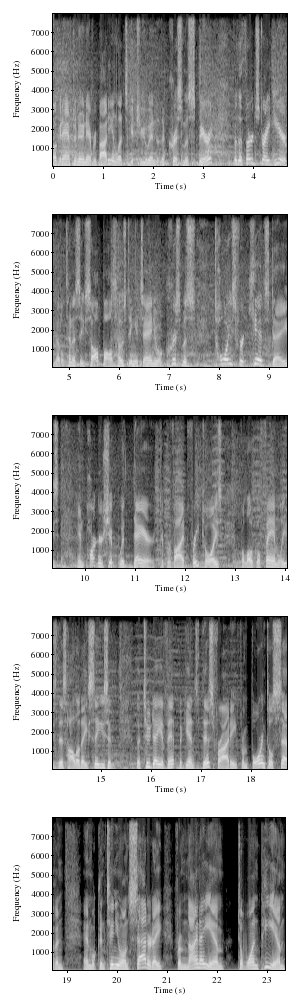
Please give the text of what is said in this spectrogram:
Well, good afternoon, everybody, and let's get you into the Christmas spirit. For the third straight year, Middle Tennessee Softball is hosting its annual Christmas Toys for Kids Days in partnership with DARE to provide free toys for local families this holiday season. The two day event begins this Friday from 4 until 7 and will continue on Saturday from 9 a.m to 1 p.m.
